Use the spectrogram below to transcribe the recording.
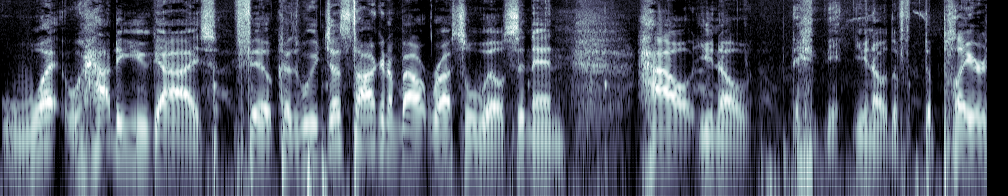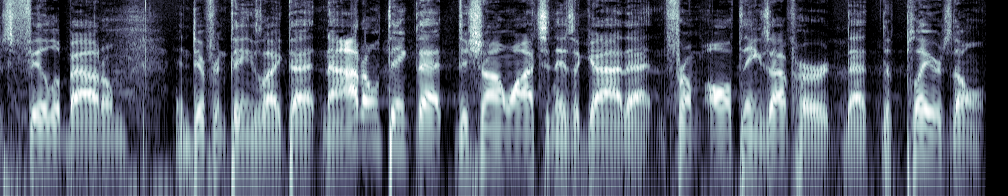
What? How do you guys feel? Because we are just talking about Russell Wilson and how you know, you know the, the players feel about him and different things like that. Now, I don't think that Deshaun Watson is a guy that, from all things I've heard, that the players don't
